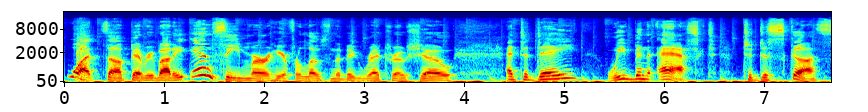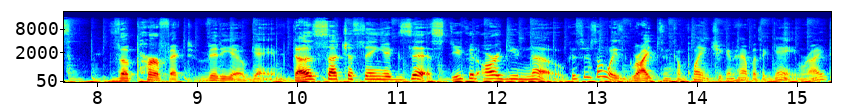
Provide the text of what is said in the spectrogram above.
What's up, everybody? Emceemur here for Los and the Big Retro Show. And today we've been asked to discuss the perfect video game. Does such a thing exist? You could argue no, because there's always gripes and complaints you can have with a game, right?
